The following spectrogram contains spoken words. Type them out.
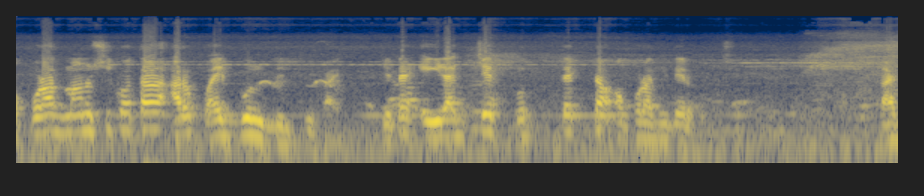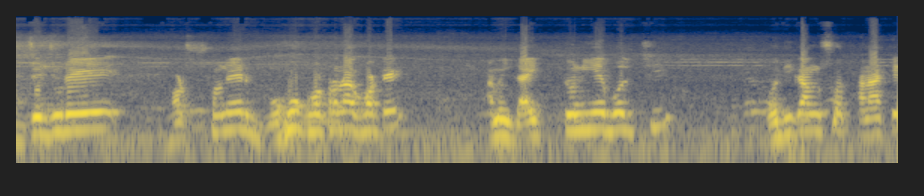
অপরাধ মানসিকতা আরও কয়েক গুণ বৃদ্ধি পায়, যেটা এই রাজ্যের প্রত্যেকটা অপরাধীদের হচ্ছে। রাজ্য জুড়ে ধর্ষণের বহু ঘটনা ঘটে, আমি দায়িত্ব নিয়ে বলছি অধিকাংশ থানাকে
